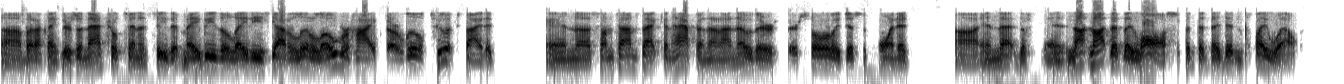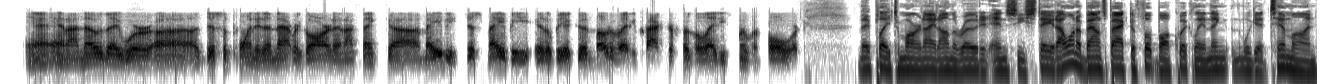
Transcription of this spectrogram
uh, but I think there's a natural tendency that maybe the ladies got a little overhyped or a little too excited, and uh, sometimes that can happen. And I know they're they're sorely disappointed uh, in that the not not that they lost, but that they didn't play well and, and I know they were uh, disappointed in that regard. And I think uh, maybe, just maybe, it'll be a good motivating factor for the ladies moving forward. They play tomorrow night on the road at NC State. I want to bounce back to football quickly, and then we'll get Tim on.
